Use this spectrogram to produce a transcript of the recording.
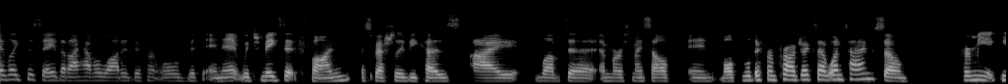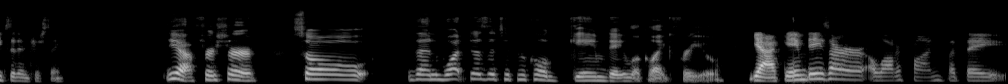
I, like to say that I have a lot of different roles within it, which makes it fun, especially because I love to immerse myself in multiple different projects at one time. So, for me, it keeps it interesting. Yeah, for sure. So, then what does a typical game day look like for you? Yeah, game days are a lot of fun, but they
